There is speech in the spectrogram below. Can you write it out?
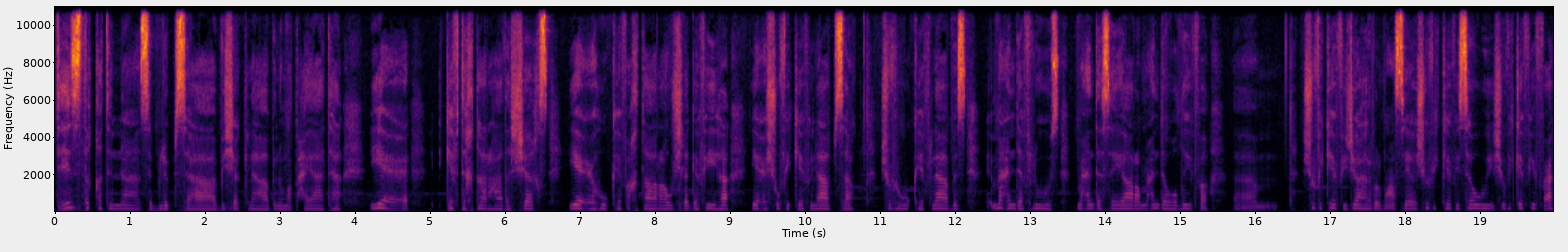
تهز ثقة الناس بلبسها بشكلها بنمط حياتها يع كيف تختار هذا الشخص يع هو كيف اختارها وش لقى فيها يع شوفي كيف لابسة شوفي هو كيف لابس ما عنده فلوس ما عنده سيارة ما عنده وظيفة شوفي كيف يجاهر بالمعصية شوفي كيف يسوي شوفي كيف يفعل.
